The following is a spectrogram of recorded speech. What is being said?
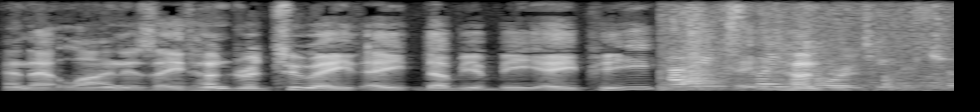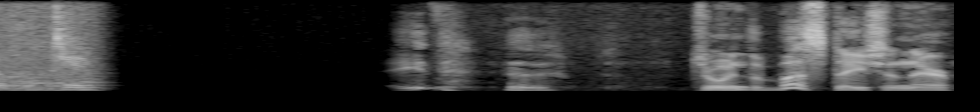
and that line is 800 288 WBAP. How do you explain war to your children, too? Join the bus station there.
